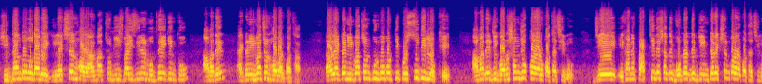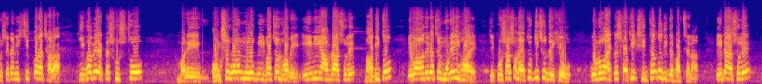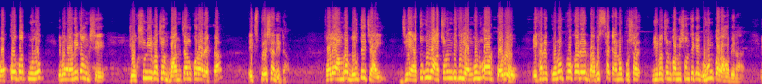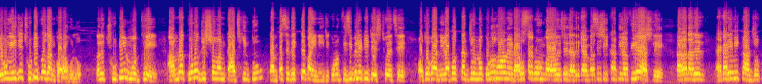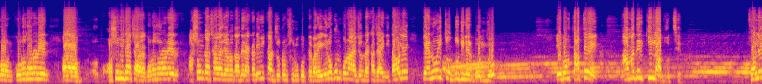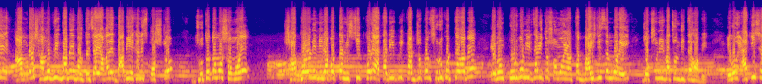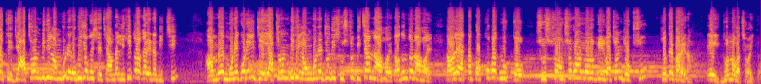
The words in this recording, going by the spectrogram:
সিদ্ধান্ত মোতাবেক ইলেকশন হয়, আর মাত্র বিশ বাইশ দিনের মধ্যেই কিন্তু আমাদের একটা নির্বাচন হবার কথা। তাহলে একটা নির্বাচন পূর্ববর্তী প্রস্তুতির লক্ষ্যে আমাদের যে গণসংযোগ করার কথা ছিল যে এখানে প্রার্থীদের সাথে ভোটারদের যে ইন্টারাকশন করার কথা ছিল, সেটা নিশ্চিত করা ছাড়া কীভাবে একটা সুষ্ঠু মানে অংশগ্রহণমূলক নির্বাচন হবে এই নিয়ে আমরা আসলে ভাবিত। এবং আমাদের কাছে মনেই হয় যে প্রশাসন এত কিছু দেখেও কোনো একটা সঠিক সিদ্ধান্ত দিতে পারছে না। এটা আসলে পক্ষপাতমূলক এবং অনেকাংশে যোগসু নির্বাচন বানচাল করার একটা এক্সপ্রেশন এটা। ফলে আমরা বলতে চাই যে এতগুলো আচরণবিধি লঙ্ঘন হওয়ার পরও এখানে কোনো প্রকারের ব্যবস্থা কেন প্রসার নির্বাচন কমিশন থেকে গ্রহণ করা হবে না? এবং এই যে ছুটি প্রদান করা হলো, তাহলে ছুটির মধ্যে আমরা কোনো দৃশ্যমান কাজ কিন্তু ক্যাম্পাসে দেখতে পাইনি যে কোনো ফিজিবিলিটি টেস্ট হয়েছে অথবা নিরাপত্তার জন্য কোনো ধরনের ব্যবস্থা গ্রহণ করা হয়েছে যাতে ক্যাম্পাসে শিক্ষার্থীরা ফিরে আসলে তারা তাদের একাডেমিক কার্যক্রম কোনো ধরনের অসুবিধা ছাড়া, কোনো ধরনের আশঙ্কা ছাড়া যেন তাদের একাডেমিক কার্যক্রম শুরু করতে পারে, এরকম কোনো আয়োজন দেখা যায়নি। তাহলে কেন এই চোদ্দ দিনের বন্ধ? এবং তাতে আমাদের কি লাভ হচ্ছে? ফলে আমরা সামগ্রিকভাবে বলতে চাই, আমাদের দাবি এখানে স্পষ্ট। দ্রুততম সময়ে সব ধরনের নিরাপত্তা নিশ্চিত করে একাডেমিক কার্যক্রম শুরু করতে হবে এবং পূর্ব নির্ধারিত সময়, অর্থাৎ বাইশ ডিসেম্বরেই যোগসু নির্বাচন দিতে হবে। এবং একই সাথে যে আচরণবিধি লঙ্ঘনের অভিযোগ এসেছে, আমরা লিখিত আকারে এটা দিচ্ছি। আমরা মনে করি যে এই আচরণবিধি লঙ্ঘনের যদি সুষ্ঠু বিচার না হয়, তদন্ত না হয় তাহলে একটা পক্ষপাত মুক্ত সুস্থ অংশগ্রহণমূলক নির্বাচন যোগসু হতে পারে না। এই ধন্যবাদ সবাইকে।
